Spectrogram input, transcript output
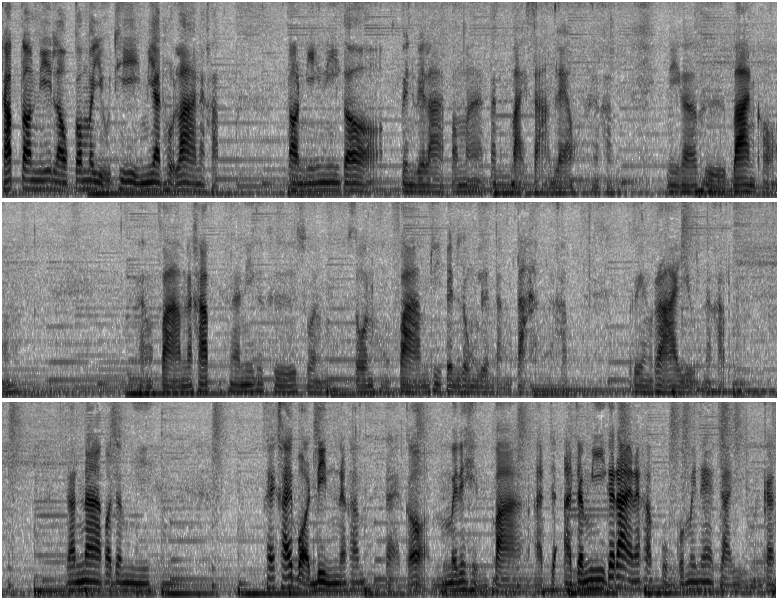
ครับตอนนี้เราก็มาอยู่ที่มิยาโทล่านะครับ ตอนนี้นี่ก็เป็นเวลาประมาณสักบ่ายสามแล้วนะครับ นี่ก็คือบ้านของทางฟาร์มนะครับและนี่ก็คือส่วนโซนของฟาร์มที่เป็นโรงเรือนต่างๆนะครับ เรียงรายอยู่นะครับ ด้านหน้าก็จะมีคล้ายๆบ่อดินนะครับ แต่ก็ไม่ได้เห็นปลาอาจจะอาจจะมีก็ได้นะครับ ผมก็ไม่แน่ใจอยู่เหมือนกัน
